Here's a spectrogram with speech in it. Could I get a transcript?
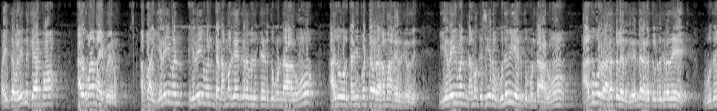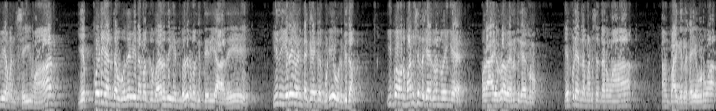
வைத்த வழின்னு கேட்போம். அது குணமாயி போயிடும் அப்ப இறைவன் இறைவன்கிட்ட நம்ம கேட்கிற விதத்தை எடுத்துக்கொண்டாலும் அது ஒரு தனிப்பட்ட ஒரு ரகமாக இருக்கிறது. இறைவன் நமக்கு செய்யற உதவியை எடுத்துக்கொண்டாலும் அது ஒரு ரகத்துல இருக்கு எந்த ரகத்தில் இருக்கிறது? உதவி அவன் செய்வான். எப்படி அந்த உதவி நமக்கு வருது என்பது நமக்கு தெரியாது. இது இறைவன்கிட்ட கேட்கக்கூடிய ஒரு விதம். இப்ப ஒரு மனுஷன் கேட்கணும்னு வைங்க. ஒரு ஆயிரம் ரூபாய் வேணும்னு கேட்கணும் எப்படி அந்த மனுஷன் தருவான்? அவன் பாக்கெட்ல கையை விடுவான்.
